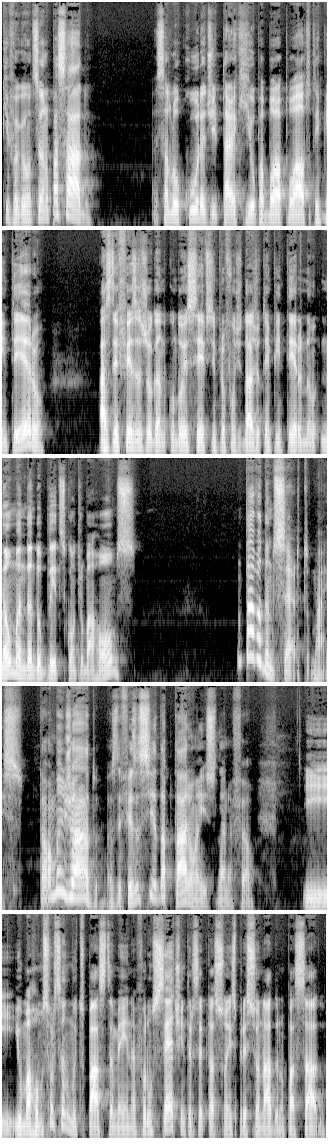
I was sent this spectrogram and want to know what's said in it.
Que foi o que aconteceu ano passado. Essa loucura de Tarek Hill para bola para o alto o tempo inteiro, as defesas jogando com dois safes em profundidade o tempo inteiro, não, não mandando blitz contra o Mahomes, não estava dando certo mais. Estava manjado. As defesas se adaptaram a isso na NFL. E, e o Mahomes forçando muito espaço também, né? Foram sete interceptações pressionado no passado.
